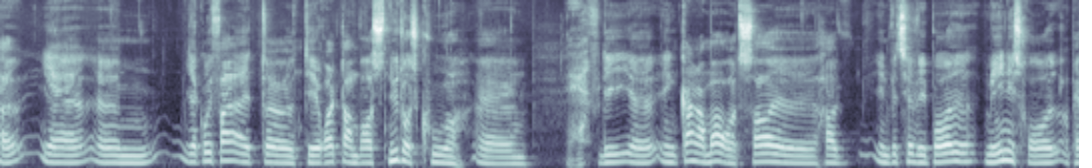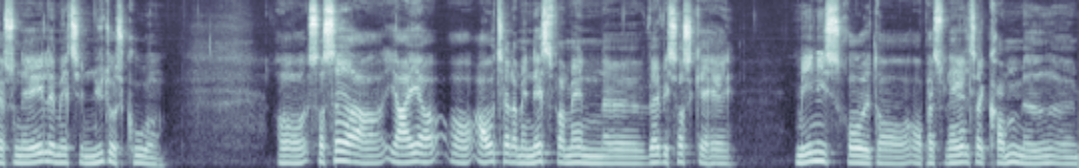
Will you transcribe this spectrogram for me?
Uh, ja, øh, jeg går ud fra, at øh, det er rygter om vores nytårskur. Øh, ja. Fordi øh, en gang om året, så øh, har inviterer vi både meningsråd og personale med til nytårskur. Og så sidder jeg og aftaler med næstformanden, øh, hvad vi så skal have meningsrådet og, og personale til at komme med. Øh,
